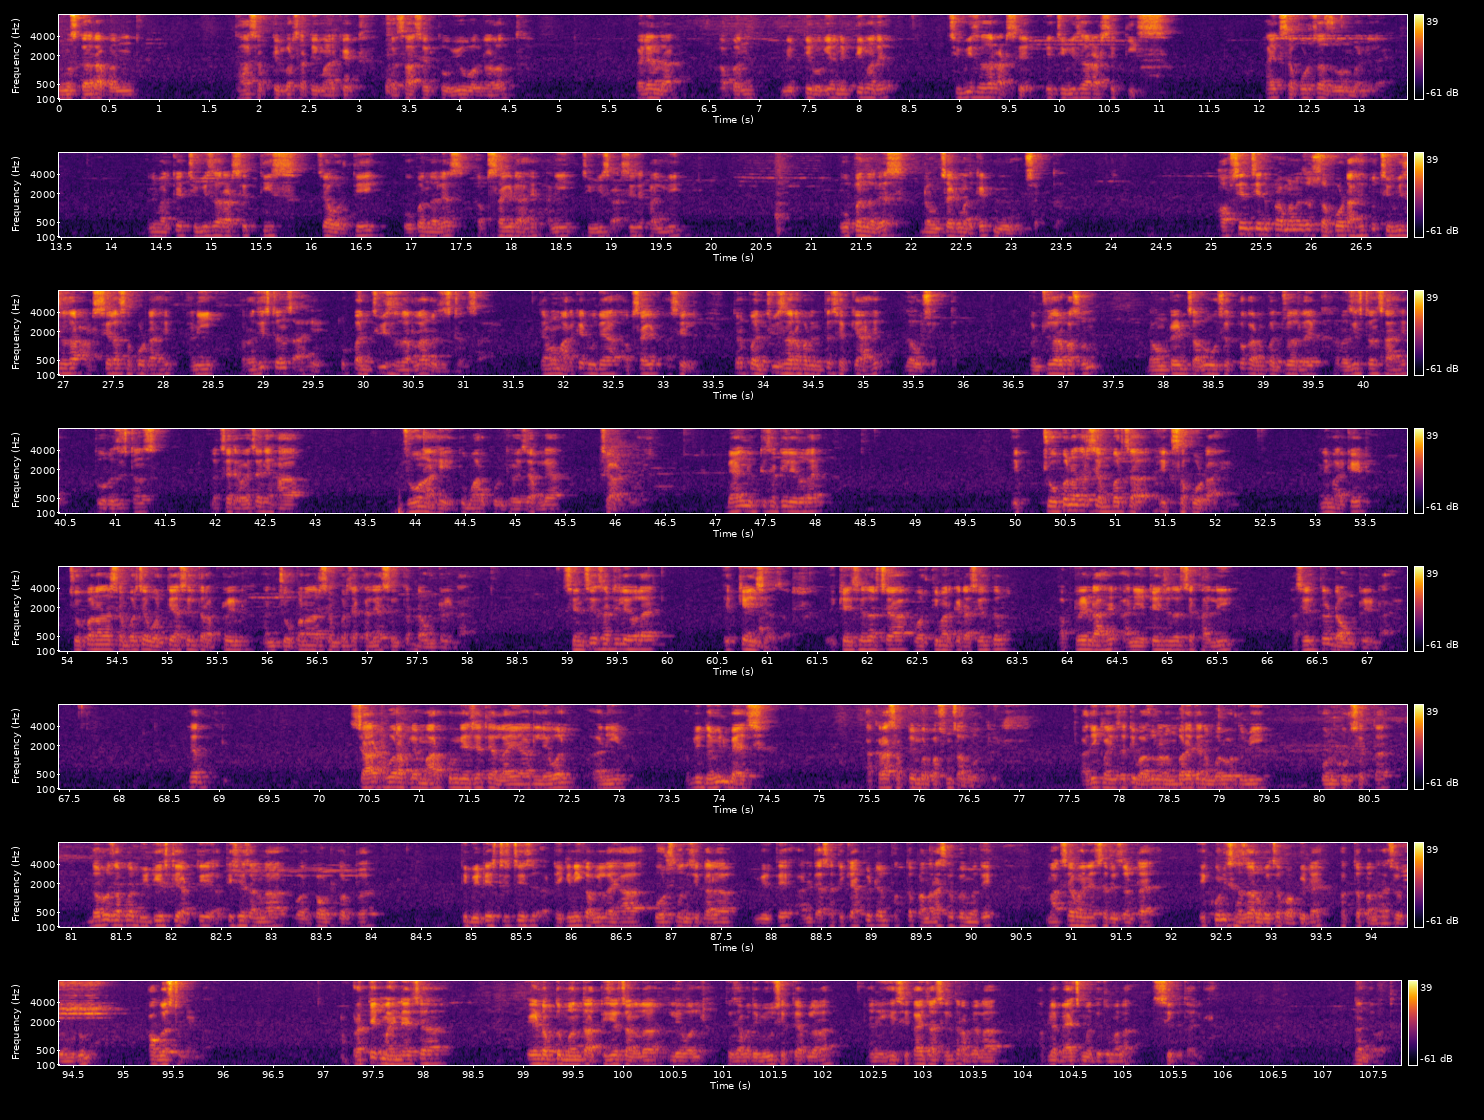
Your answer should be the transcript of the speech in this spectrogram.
नमस्कार आपण दहा सप्टेंबरसाठी मार्केट कसा असेल तो व्ह्यू बघणार आहोत. पहिल्यांदा आपण निफ्टी बघूया. निफ्टीमध्ये चोवीस हजार आठशे ते चोवीस हजार आठशे तीस हा एक सपोर्टचा झोन बनलेला आहे. आणि मार्केट चोवीस हजार आठशे तीसच्या वरती ओपन झाल्यास अपसाईड आहे आणि चोवीस आठशेच्या खाली ओपन झाल्यास डाऊनसाईड मार्केट मूव्ह होऊ शकतं. ऑप्शन चेन प्रमाणे जो सपोर्ट आहे तो चोवीस हजार आठशेला सपोर्ट आहे आणि रजिस्टन्स आहे तो पंचवीस हजारला रजिस्टन्स आहे. त्यामुळे मार्केट उद्या अपसाईड असेल तर पंचवीस हजारापर्यंत शक्य आहे जाऊ शकतं. पंचवीस हजारापासून डाऊन ट्रेंड चालू होऊ शकतो कारण पंचवीस हजारला एक रजिस्टन्स आहे तो रजिस्टन्स लक्षात ठेवायचा आणि हा झोन आहे तो मार्क करून ठेवायचा आपल्या चार्टवर बँक निफ्टीसाठी लेवल आहे. एक चोपन्न हजार शंभरचा एक सपोर्ट आहे. आणि मार्केट चोपन्न हजार शंभरच्या वरती असेल तर अप ट्रेंड आणि चोपन्न हजार शंभरच्या खाली असेल तर डाऊन ट्रेंड आहे. सेन्सेक्ससाठी लेवल आहे एक्क्याऐंशी हजार. एक्क्याऐंशी हजारच्या वरती मार्केट असेल तर अप ट्रेंड आहे आणि एक्क्याऐंशी हजारच्या खाली असेल तर डाऊन ट्रेंड आहे या चार्टवर आपल्या मार्क करून घ्यायच्या त्या लाई लेवल आणि आपली नवीन बॅच अकरा सप्टेंबरपासून चालू होते. अधिक माहितीसाठी बाजूला नंबर आहे त्या नंबरवर तुम्ही फोन करू शकता. दररोज आपला बी टी एस टी अति अतिशय चांगला वर्कआउट करतो आहे ती बी टी एस टीची टेक्निक आपल्याला ह्या कोर्समध्ये शिकायला मिळते आणि त्यासाठी कॅपिटल फक्त पंधराशे रुपयेमध्ये मागच्या महिन्याचा रिझल्ट आहे. एकोणीस हजार रुपयेचं प्रॉफिट आहे फक्त पंधराशे रुपयेमधून ऑगस्ट महिना. प्रत्येक महिन्याच्या एंड ऑफ द मंथ अतिशय चांगलं लेवल त्याच्यामध्ये मिळू शकते आपल्याला आणि हे शिकायचं असेल तर आपल्याला आपल्या बॅचमध्ये तुम्हाला शिकता येईल. धन्यवाद.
